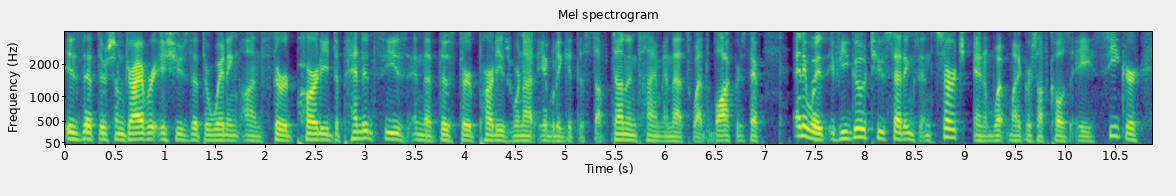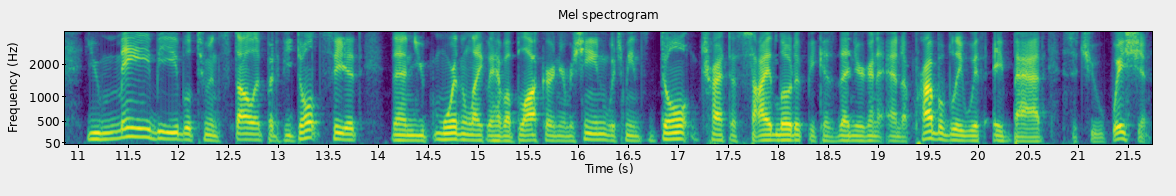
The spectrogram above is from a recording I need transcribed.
is that there's some driver issues that they're waiting on third party dependencies and that those third parties were not able to get this stuff done in time and that's why the blocker's there. Anyways, if you go to settings and search and what Microsoft calls a seeker, you may be able to install it, but if you don't see it, then you more than likely have a blocker in your machine, which means don't try to sideload it because then you're going to end up probably with a bad situation.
